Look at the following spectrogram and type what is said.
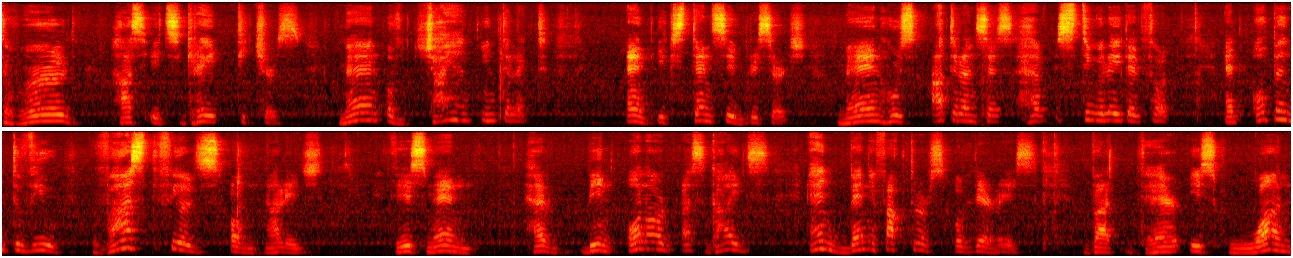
The world has its great teachers, men of giant intellect and extensive research, men whose utterances have stimulated thought and opened to view vast fields of knowledge. These men have been honored as guides and benefactors of their race. But there is one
